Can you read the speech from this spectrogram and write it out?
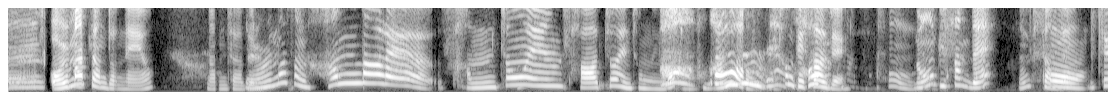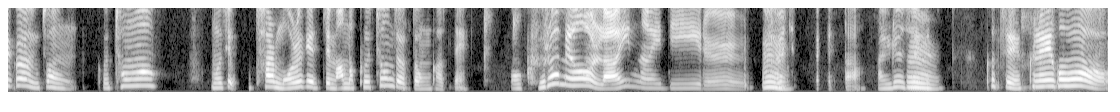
음, 얼마 정도 내요? 남자들. 얼마 전 한 달에 3조엔, 4조엔 정도인가? 맞는데? 좀 비싸지? 응. 너무 비싼데? 너무 비싼데? 어, 지금 좀그 청 뭐지 잘 모르겠지만 아마 그 정도였던 것 같아. 어, 그러면 라인 아이디를 응. 가르쳐야겠다. 알려줘야겠다. 응. 그치. 그리고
